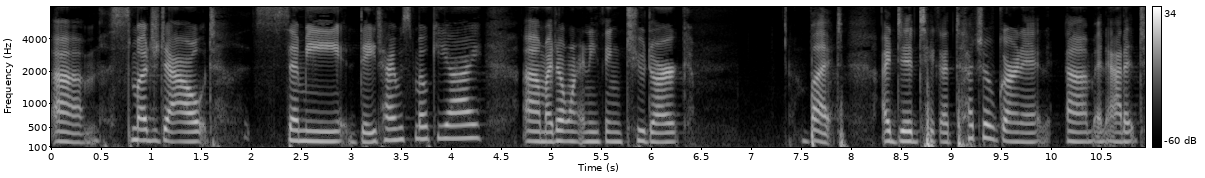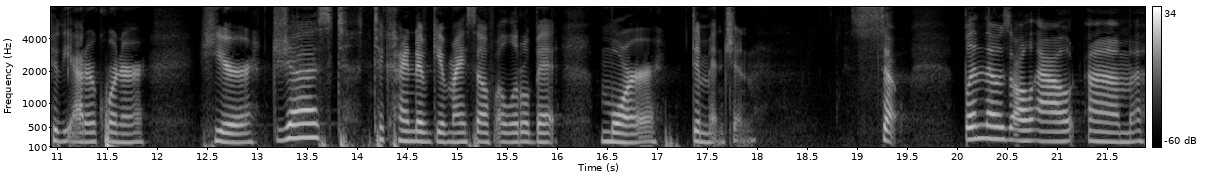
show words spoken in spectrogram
um, smudged out, semi daytime smoky eye. Um, I don't want anything too dark. But I did take a touch of garnet um, and add it to the outer corner here just to kind of give myself a little bit more dimension. Blend those all out. Um,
